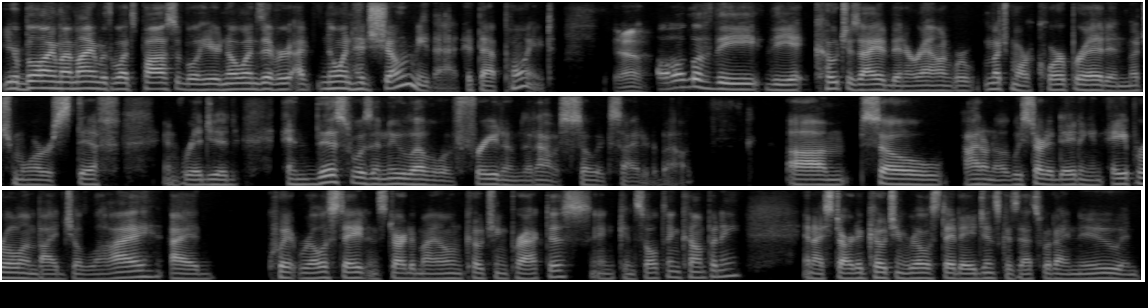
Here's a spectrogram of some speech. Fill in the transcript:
you're blowing my mind with what's possible here. No one's ever, I, no one had shown me that at that point. Yeah. All of the the coaches I had been around were much more corporate and much more stiff and rigid. And this was a new level of freedom that I was so excited about. Um, so I don't know. We started dating in April, and by July, I had quit real estate and started my own coaching practice and consulting company. And I started coaching real estate agents because that's what I knew, and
